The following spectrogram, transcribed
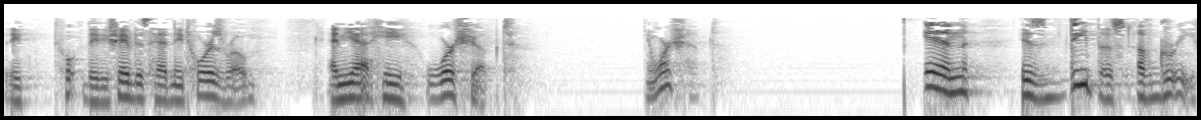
That he that he shaved his head and he tore his robe, and yet he worshipped. He worshipped in his deepest of grief.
